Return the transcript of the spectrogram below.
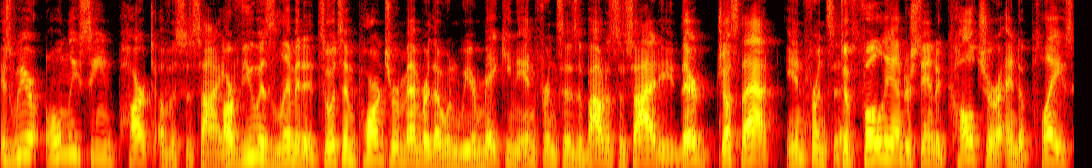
is we are only seeing part of a society. Our view is limited, so it's important to remember remember that when we are making inferences about a society, they're just that, inferences. To fully understand a culture and a place,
